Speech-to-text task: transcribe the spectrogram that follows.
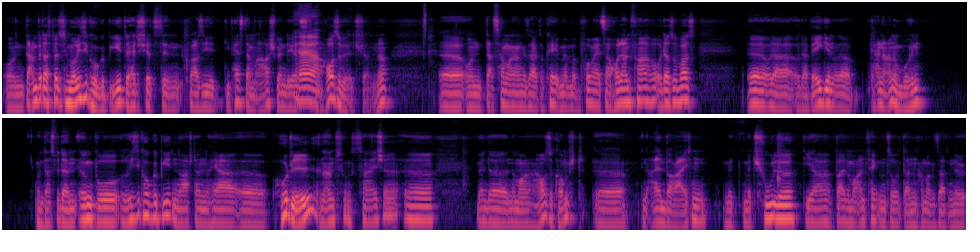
Und dann wird das plötzlich mal Risikogebiet, da hätte ich jetzt den, quasi die Pest am Arsch, wenn du jetzt Ja, ja. nach Hause willst. Dann, ne? äh, und das haben wir dann gesagt, okay, wenn, bevor wir jetzt nach Holland fahren oder sowas, äh, oder, oder Belgien oder keine Ahnung wohin, und dass wir dann irgendwo Risikogebiet, und da hast dann nachher äh, Huddel, in Anführungszeichen, äh, wenn du nochmal nach Hause kommst, äh, in allen Bereichen, mit, mit Schule, die ja bald nochmal anfängt und so, dann haben wir gesagt, nö,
